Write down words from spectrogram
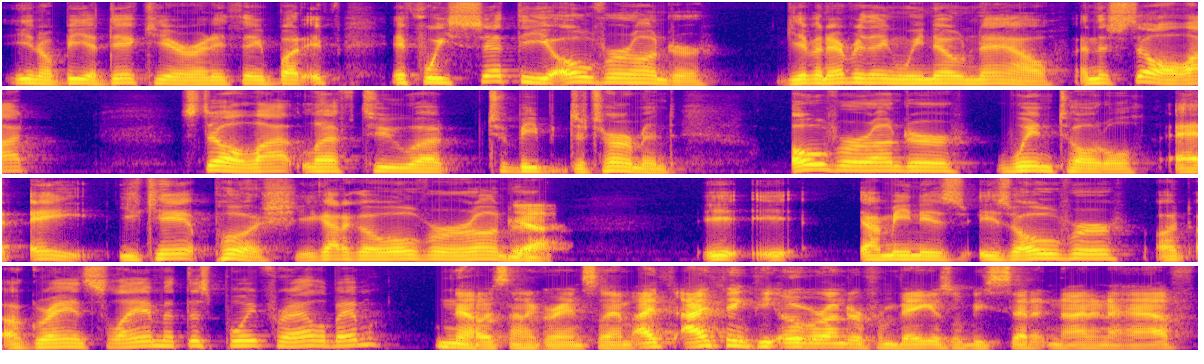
you know be a dick here or anything, but if if we set the over under given everything we know now, and there's still a lot, still a lot left to uh, to be determined. Over under win total at eight. You can't push. You got to go over or under. Yeah. It, it, I mean, is is over a, a, grand slam at this point for Alabama? No, it's not a grand slam. I I think the over under from Vegas will be set at nine and a half.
